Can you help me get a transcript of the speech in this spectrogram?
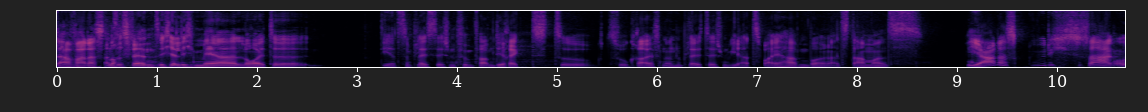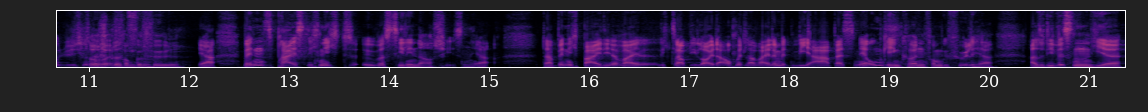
da war das also noch. es werden sicherlich mehr Leute, die jetzt eine PlayStation 5 haben, direkt zu, zugreifen und eine PlayStation VR 2 haben wollen, als damals ja, das würde ich sagen. Und ich so vom Gefühl. Ja, wenn es preislich nicht übers Ziel hinausschießen. Ja, da bin ich bei dir, weil ich glaube, die Leute auch mittlerweile mit VR besser mehr umgehen können, vom Gefühl her. Also die wissen hier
